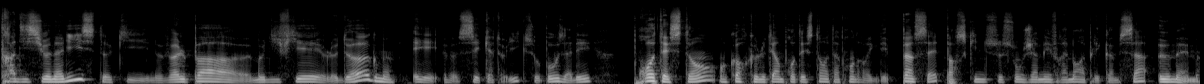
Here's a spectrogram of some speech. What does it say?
traditionnalistes, qui ne veulent pas modifier le dogme, et ces catholiques s'opposent à des protestants, encore que le terme protestant est à prendre avec des pincettes, parce qu'ils ne se sont jamais vraiment appelés comme ça eux-mêmes.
